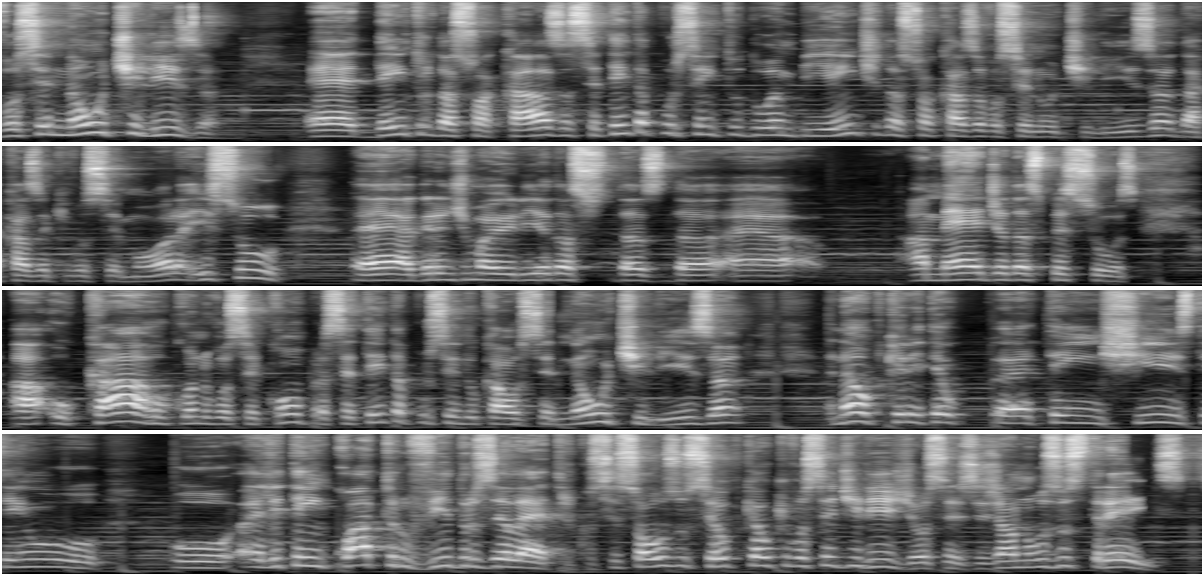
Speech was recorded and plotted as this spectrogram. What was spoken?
você não utiliza. É, dentro da sua casa, 70% do ambiente da sua casa você não utiliza, da casa que você mora. Isso é a grande maioria das. das da, é, a média das pessoas. o carro, quando você compra, 70% do carro você não utiliza. Não, porque ele tem, é, tem X, tem o, o, ele tem quatro vidros elétricos. Você só usa o seu porque é o que você dirige, ou seja, você já não usa os três.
